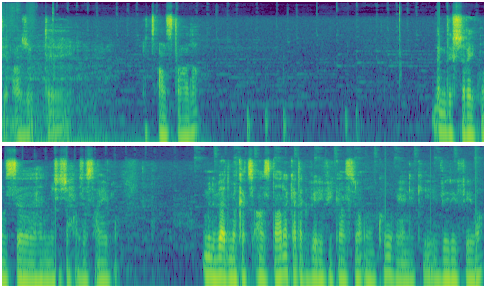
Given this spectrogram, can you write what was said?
دير ajouter تانستالا داك داكشي غيكون ساهل ماشي شي حاجة صعيبة. من بعد ما كتانستالا كيعطيك vérification en cours يعني كيفيريفيوها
